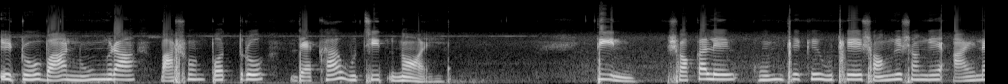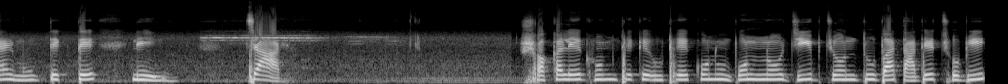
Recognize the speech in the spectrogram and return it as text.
এঁটো বা নোংরা বাসনপত্র দেখা উচিত নয়। তিন। সকালে ঘুম থেকে উঠে সঙ্গে সঙ্গে আয়নায় মুখ দেখতে নেই। চার। সকালে ঘুম থেকে উঠে কোনো বন্য জীবজন্তু বা তাদের ছবি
